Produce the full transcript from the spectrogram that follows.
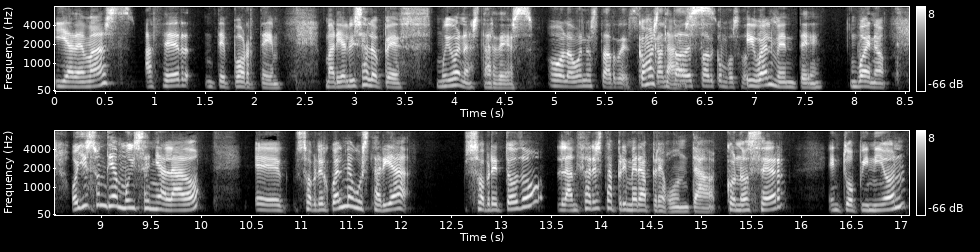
y además hacer deporte. María Luisa López, muy buenas tardes. Hola, buenas tardes. ¿Cómo Encantada estás? de estar con vosotros. Igualmente. Bueno, hoy es un día muy señalado eh, sobre el cual me gustaría, sobre todo, lanzar esta primera pregunta. Conocer, en tu opinión,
